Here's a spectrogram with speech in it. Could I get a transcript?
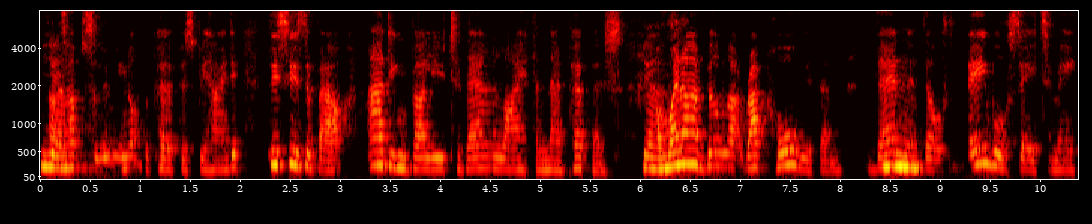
Yeah. That's absolutely not the purpose behind it. This is about adding value to their life and their purpose. Yes. And when I build that rapport with them, then mm-hmm. they'll they will say to me,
